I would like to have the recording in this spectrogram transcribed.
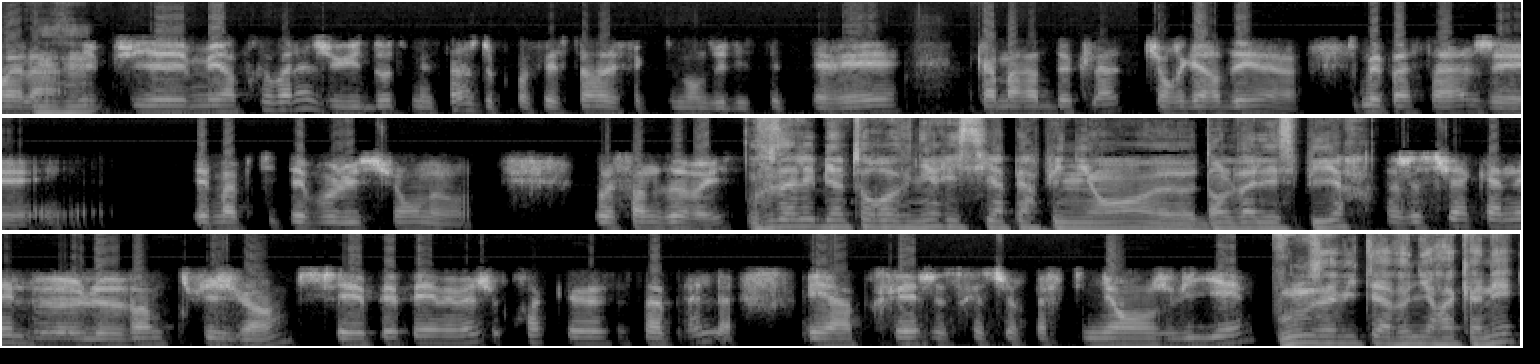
Voilà. Mm -hmm. Et puis, mais après, voilà, j'ai eu d'autres messages de professeurs, effectivement, du lycée de Terré, camarades de classe, qui ont regardé euh, tous mes passages et, et ma petite évolution au sein de The Voice. Vous allez bientôt revenir ici à Perpignan, euh, dans le Val-Espire Je suis à Canet le, le 28 juin, chez PPMM, je crois que ça s'appelle. Et après, je serai sur Perpignan en juillet. Vous nous invitez à venir à Canet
